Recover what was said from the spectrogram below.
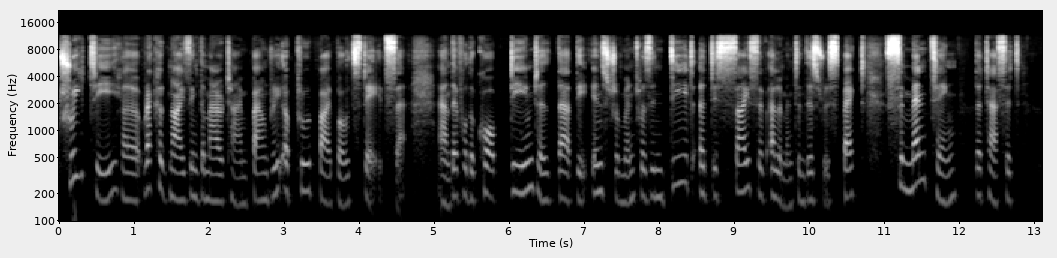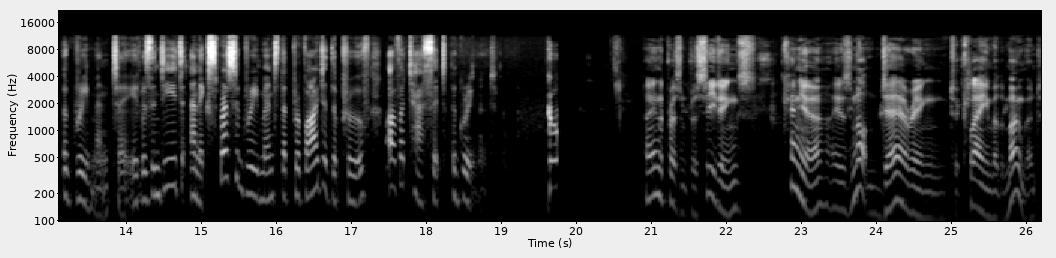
treaty uh, recognizing the maritime boundary approved by both states. and therefore, the court deemed that the instrument was indeed a decisive element in this respect, cementing the tacit agreement. It was indeed an express agreement that provided the proof of a tacit agreement. In the present proceedings, Kenya is not daring to claim at the moment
